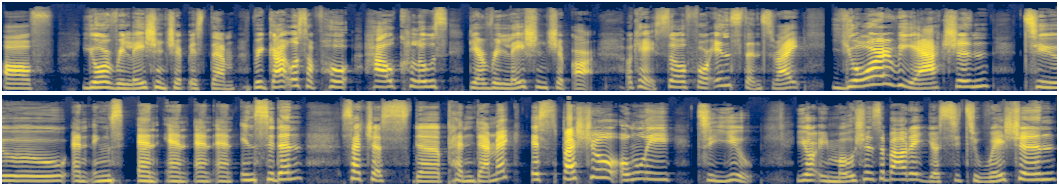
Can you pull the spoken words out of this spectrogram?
of your relationship is them regardless of how, how close their relationship are. Okay so for instance right your reaction to an, an, an, an, an incident such as the pandemic is special only to you. Your emotions about it, your situation,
